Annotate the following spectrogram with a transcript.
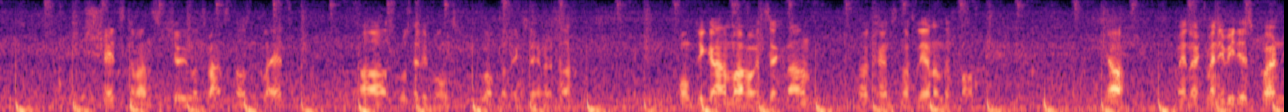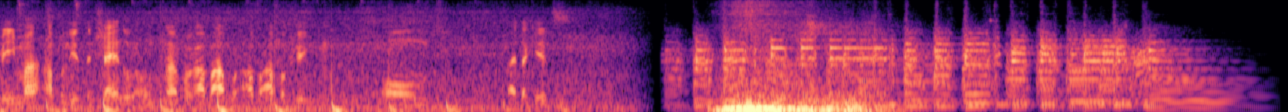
Ich schätze, da waren sicher über 20.000 Leute. Äh, sowas hätte ich bei uns überhaupt noch nicht gesehen. Also Pontigamer, holt euch ran, da könnt ihr noch lernen davon. Ja, wenn euch meine Videos gefallen, wie immer, abonniert den Channel, unten einfach auf Abo, auf Abo klicken und weiter geht's.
